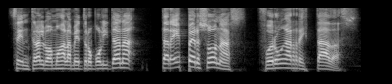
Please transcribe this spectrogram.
central. Vamos a la metropolitana. Tres personas fueron arrestadas.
